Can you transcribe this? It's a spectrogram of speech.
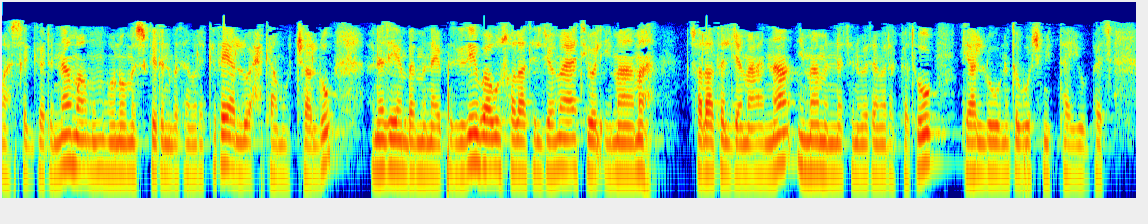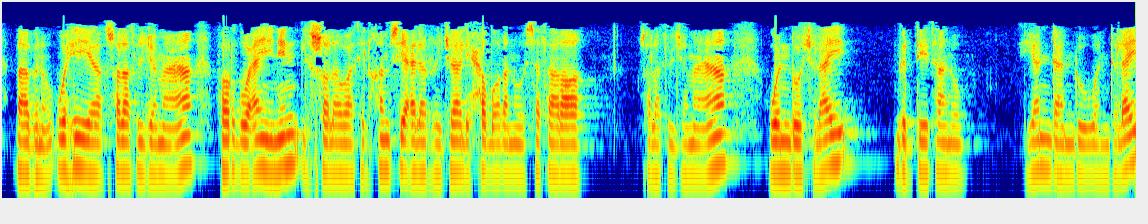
ማሰገድና ማእሙም ሆኖ መስገድን በተመለከተ ያሉ አሕካሞች አሉ። እነዚህን በምናይበት ጊዜ باب صلاة الجماعة والإمامة ሶላተል ጀማዓና ኢማምነትን በተመለከቱ ያሉ ነጥቦች የሚታዩበት ባብ ነው። وهي صلاة الجماعة فرض عين للصلوات الخمس على الرجال حضرا وسفرا ሶላቱል ጀማዓ ወንዶች ላይ ግዴታ ነው። እያንዳንዱ ወንድ ላይ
